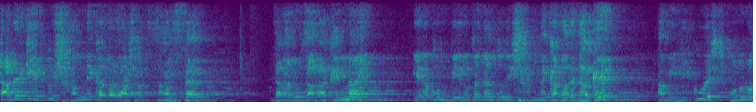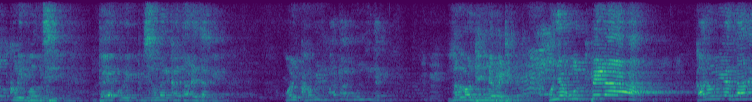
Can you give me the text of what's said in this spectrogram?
তাদেরকে একটু সামনে কাতারে আসার চান্স দেন। যারা রোজা রাখেন নাই, এরকম বেরোজাদার যদি সামনে কাতারে থাকে, আমি রিকোয়েস্ট অনুরোধ করি বলছি, দয়া করে পিছনের কাতারে যাবে ওই খবির মাথা গঞ্জি থাকবে যখন ঠিক নেবে ঠিক। উনি উঠবে না। কারণ ইয়া জানে,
